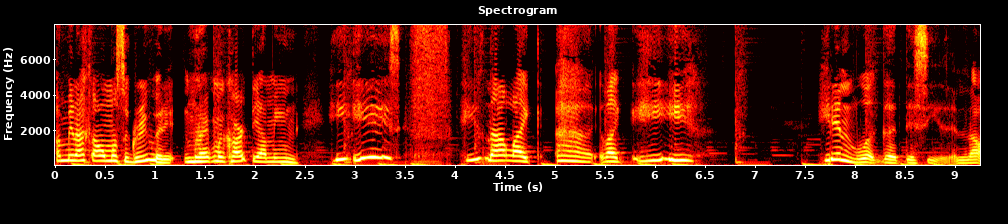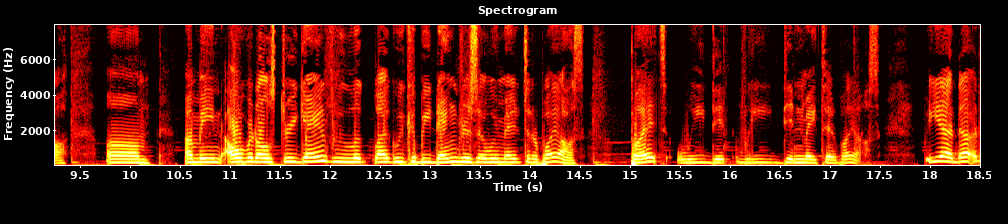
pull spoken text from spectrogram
I mean, I can almost agree with it. Mike McCarthy. I mean, he is. He's not like uh, like he he didn't look good this season at all. Um, I mean, over those three games, we looked like we could be dangerous if we made it to the playoffs, but we did we didn't make to the playoffs. But yeah, that,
